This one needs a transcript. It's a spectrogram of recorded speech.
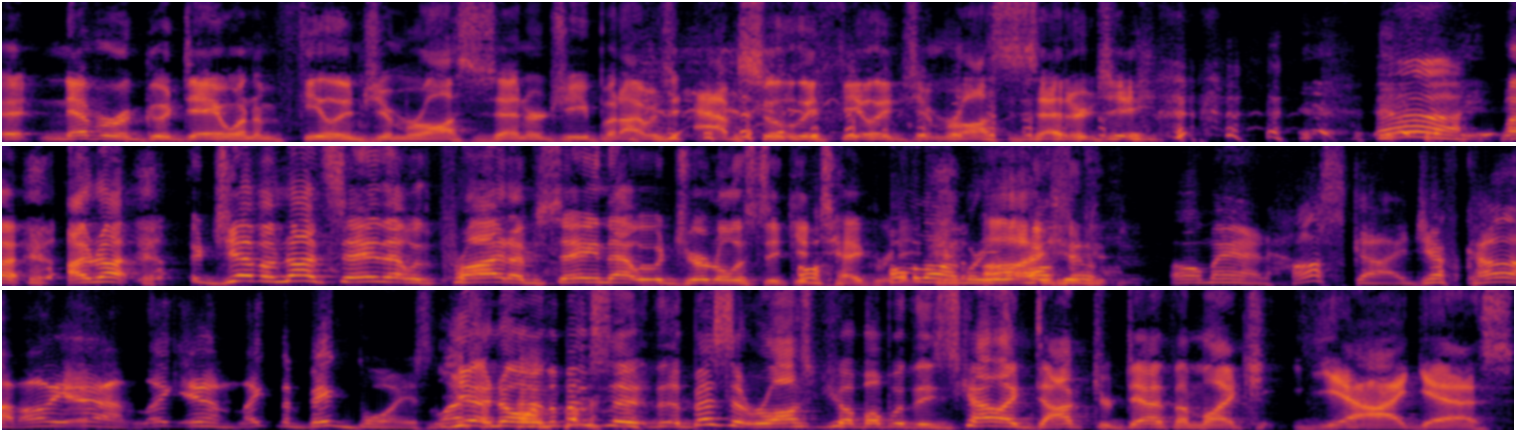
uh, never a good day when I'm feeling Jim Ross's energy, but I was absolutely feeling Jim Ross's energy. Yeah. I'm not, Jeff. I'm not saying that with pride. I'm saying that with journalistic integrity. hold on, were you uh, also? Oh man, Husk guy, Jeff Cobb. Oh yeah, like him, like the big boys. Like yeah, no, and the best that the best that Ross can come up with is he's kind of like Doctor Death. I'm like, yeah, I guess.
